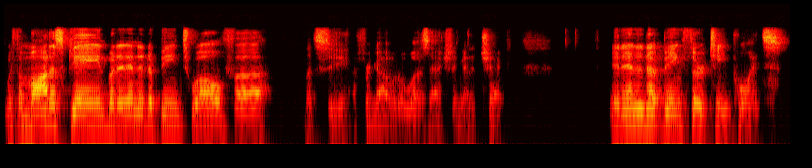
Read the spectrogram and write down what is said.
with a modest gain, but it ended up being 12. Uh, let's see, I forgot what it was actually. I got to check. It ended up being 13 points.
